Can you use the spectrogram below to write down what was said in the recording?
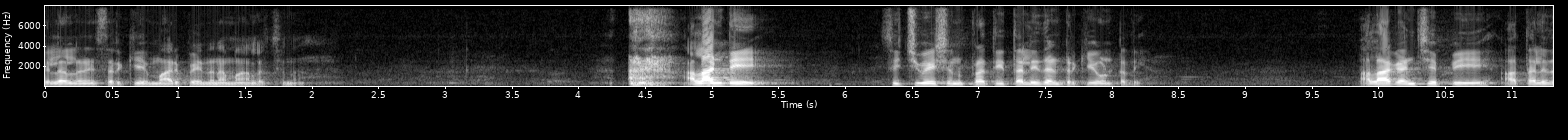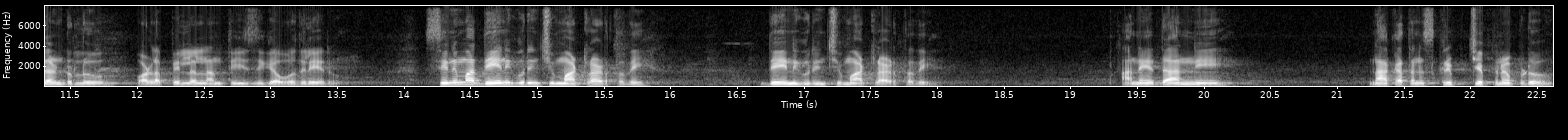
పిల్లలు అనేసరికి మారిపోయింది నా ఆలోచన. అలాంటి సిచ్యువేషన్ ప్రతి తల్లిదండ్రికి ఉంటుంది. అలాగని చెప్పి ఆ తల్లిదండ్రులు వాళ్ళ పిల్లల్ని అంత ఈజీగా వదిలేరు. సినిమా దేని గురించి మాట్లాడుతుంది? దేని గురించి మాట్లాడుతుంది? అనే దాన్ని నాకు అతను స్క్రిప్ట్ చెప్పినప్పుడు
